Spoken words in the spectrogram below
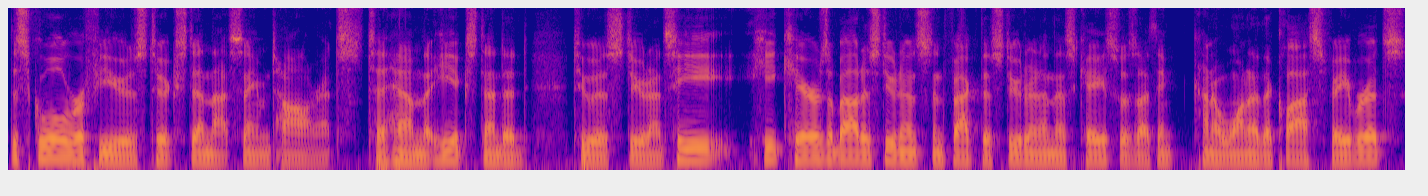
the school refused to extend that same tolerance to him that he extended to his students. He he cares about his students. In fact, the student in this case was, I think, kind of one of the class favorites.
